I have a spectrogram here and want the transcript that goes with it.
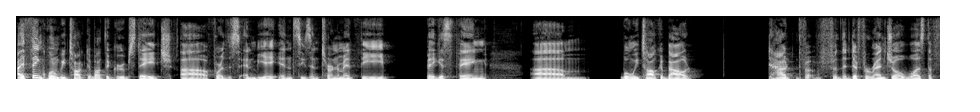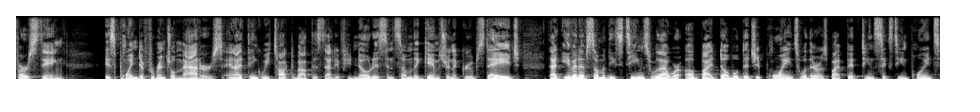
I think when we talked about the group stage uh, for this NBA in season tournament, the biggest thing um, when we talk about how for, for the differential was the first thing is point differential matters. And I think we talked about this that if you notice in some of the games during the group stage, that even if some of these teams that were up by double digit points, whether it was by 15, 16 points,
